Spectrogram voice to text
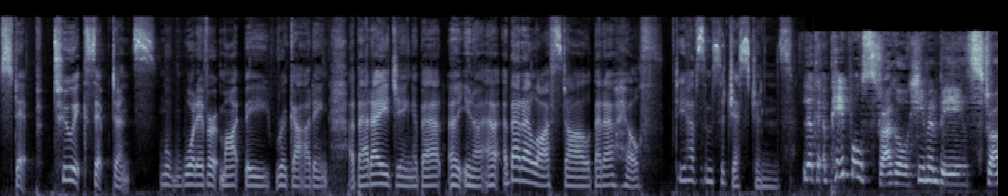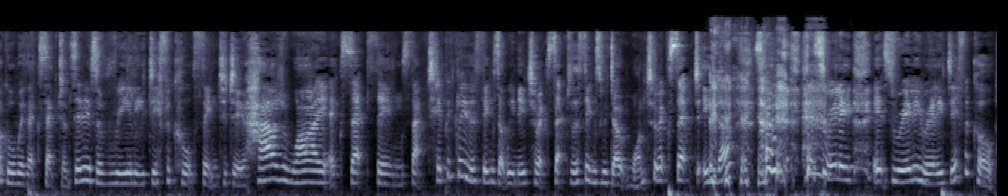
step to acceptance, whatever it might be regarding about aging, about uh, you know, uh, about our lifestyle, about our health? Do you have some suggestions? Look, people struggle, human beings struggle with acceptance. It is a really difficult thing to do. How do I accept things that typically the things that we need to accept are the things we don't want to accept either? so it's really, it's really, really difficult.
